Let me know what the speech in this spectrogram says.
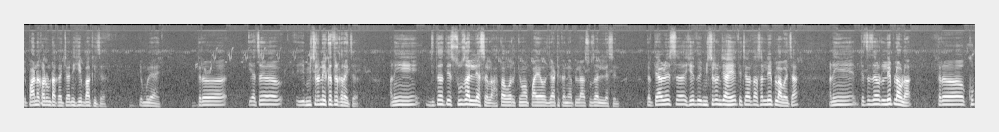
हे पानं काढून टाकायचे आणि हे बाकीचं हे मुळे आहेत. तर याचं हे मिश्रण एकत्र करायचं. आणि जिथं ते सूज आलेले असेल हातावर किंवा पायावर ज्या ठिकाणी आपल्याला सूज आलेली असेल तर त्यावेळेस हे जो मिश्रण जे आहे त्याच्यावर असा लेप लावायचा. आणि त्याचा जर लेप लावला तर खूप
